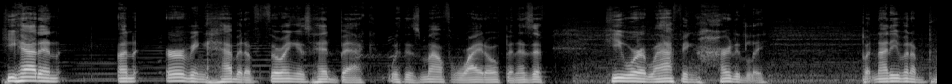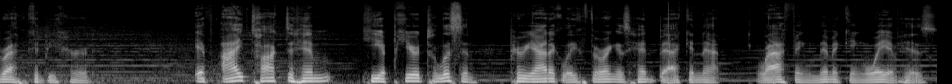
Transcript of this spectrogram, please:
He had an unnerving habit of throwing his head back with his mouth wide open, as if he were laughing heartedly, but not even a breath could be heard. If I talked to him, he appeared to listen, periodically throwing his head back in that laughing, mimicking way of his.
